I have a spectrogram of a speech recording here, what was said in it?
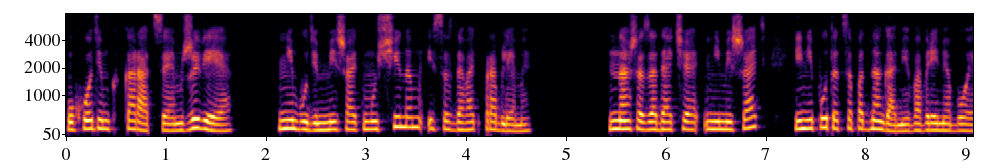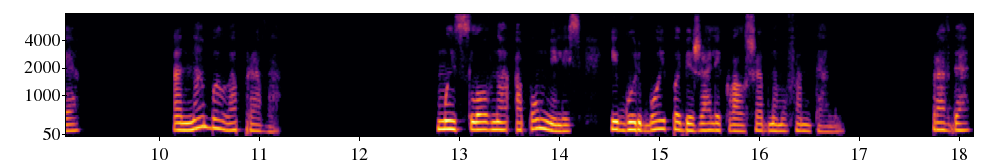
уходим к карациям, живее! Не будем мешать мужчинам и создавать проблемы. Наша задача — не мешать и не путаться под ногами во время боя». Она была права. Мы словно опомнились и гурьбой побежали к волшебному фонтану. Правда,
